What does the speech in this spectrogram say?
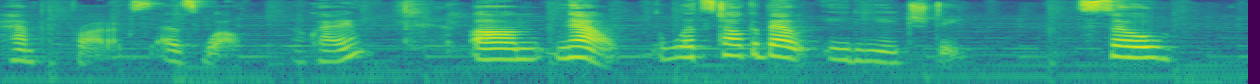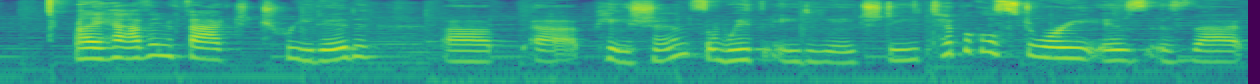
hemp products as well. Okay, um, now let's talk about ADHD. So, I have in fact treated uh, uh, patients with ADHD. Typical story is is that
